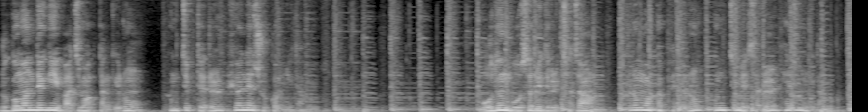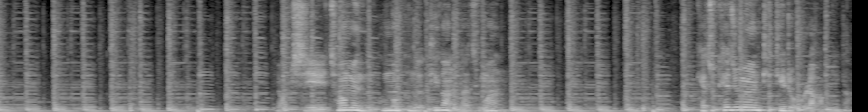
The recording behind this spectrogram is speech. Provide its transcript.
루고 만들기 마지막 단계로 흠집들을 표현해 줄 겁니다. 모든 모서리들을 찾아 크롬마 카 펜으로 흠집 밀사를 해줍니다. 역시 처음엔 눈곱만큼도 티가 안 나지만 계속 해주면 디테일이 올라갑니다.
